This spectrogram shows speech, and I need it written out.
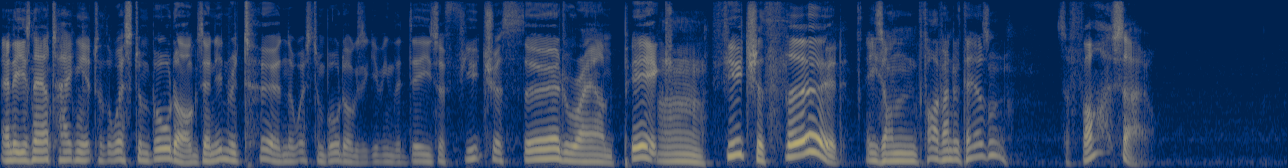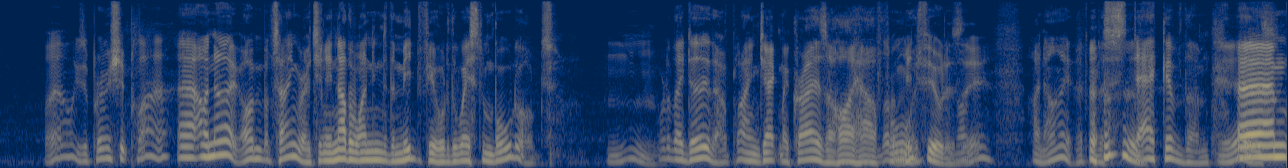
and he's now taking it to the Western Bulldogs. And in return, the Western Bulldogs are giving the D's a future third round pick. Future third. He's on 500,000. It's a fire sale. Well, he's a premiership player. Uh, I know, I'm saying, Rich, and another one into the midfield of the Western Bulldogs. What do they do? They were playing Jack Macrae as a high half A lot of forward. midfielders there. I know they've got a stack of them. Yes. Um,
